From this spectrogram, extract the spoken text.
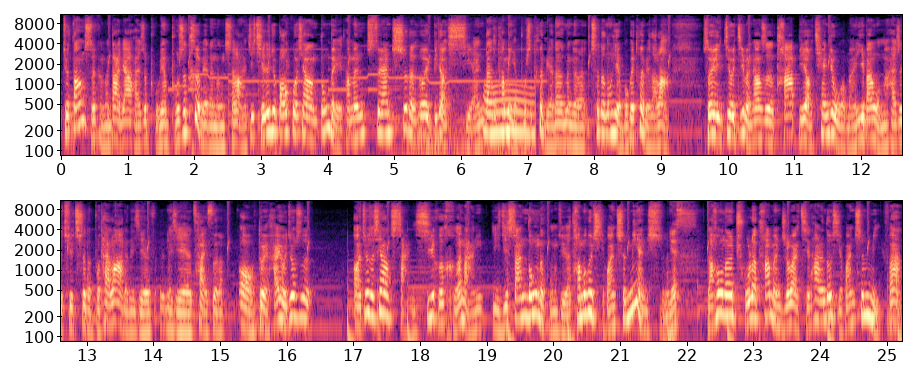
就当时可能大家还是普遍不是特别的能吃辣，就其实就包括像东北，他们虽然吃的会比较咸，但是他们也不是特别的那个吃的东西也不会特别的辣。所以就基本上是他比较迁就我们，一般我们还是去吃的不太辣的那些那些菜色。哦，对，还有就是，啊、就是像陕西和河南以及山东的同学，他们会喜欢吃面食。Yes，然后呢，除了他们之外，其他人都喜欢吃米饭。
